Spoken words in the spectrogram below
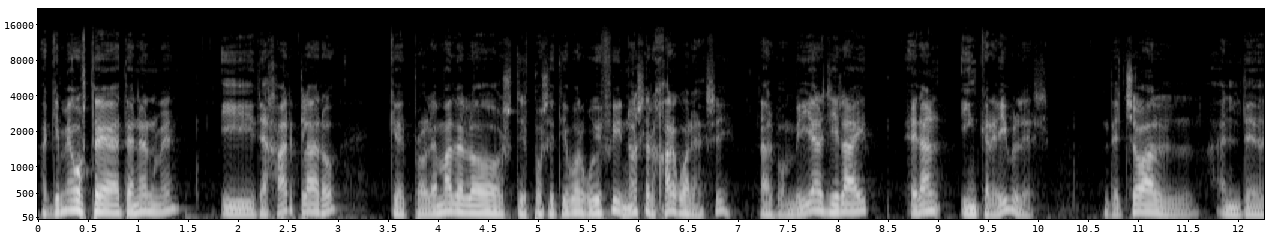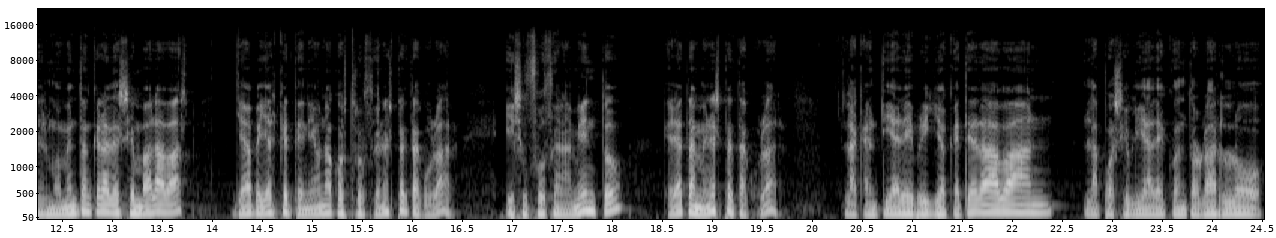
Aquí me gustaría detenerme y dejar claro que el problema de los dispositivos Wi-Fi no es el hardware en sí. Las bombillas G-Lite eran increíbles. De hecho, al, desde el momento en que las desembalabas, ya veías que tenía una construcción espectacular. Y su funcionamiento era también espectacular. La cantidad de brillo que te daban, la posibilidad de controlarlo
